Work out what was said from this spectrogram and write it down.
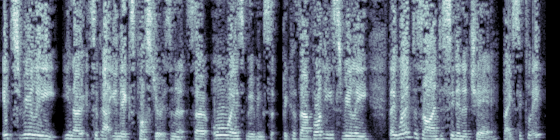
it's really you know it's about your next posture, isn't it? So always moving because our bodies really they weren't designed to sit in a chair. Basically,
